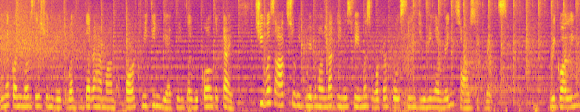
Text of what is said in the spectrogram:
In a conversation with Waheeda Rehman for Tweak India, Twinkle recalled the time she was asked to recreate Mandakini's famous waterfall scene during a ring song sequence. Recalling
